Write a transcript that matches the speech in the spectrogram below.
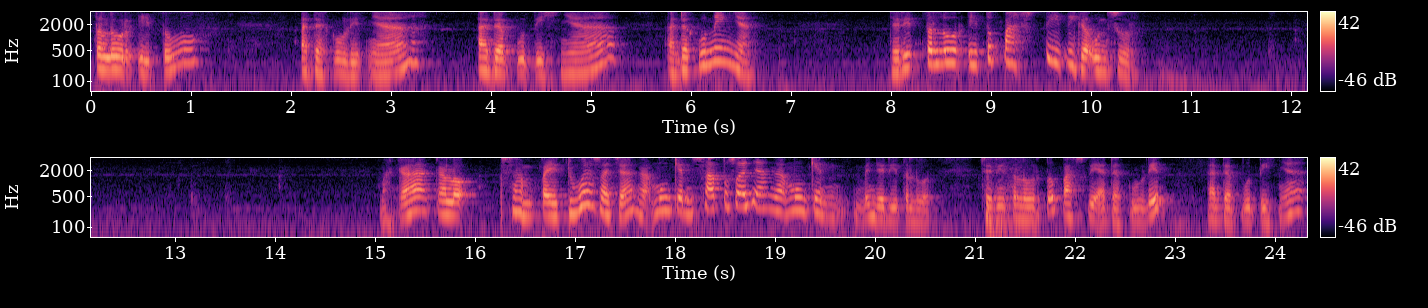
Telur itu ada kulitnya, ada putihnya, ada kuningnya. Jadi telur itu pasti tiga unsur. Maka kalau sampai dua saja nggak mungkin, satu saja nggak mungkin menjadi telur. Jadi telur tuh pasti ada kulit, ada putihnya,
